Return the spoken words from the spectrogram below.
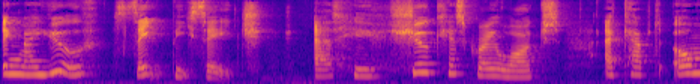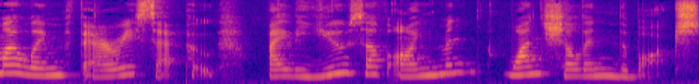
In my youth, said the sage, as he shook his grey locks, I kept all my limbs very supple by the use of ointment. One shilling the box.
